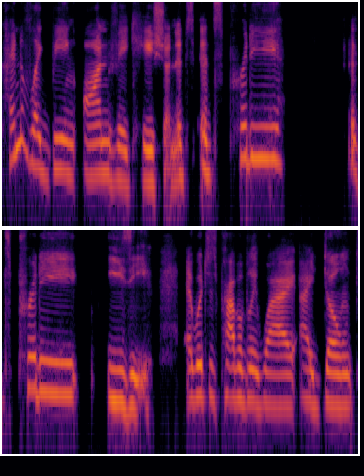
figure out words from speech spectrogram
kind of like being on vacation. It's it's pretty it's pretty easy, eh, which is probably why I don't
